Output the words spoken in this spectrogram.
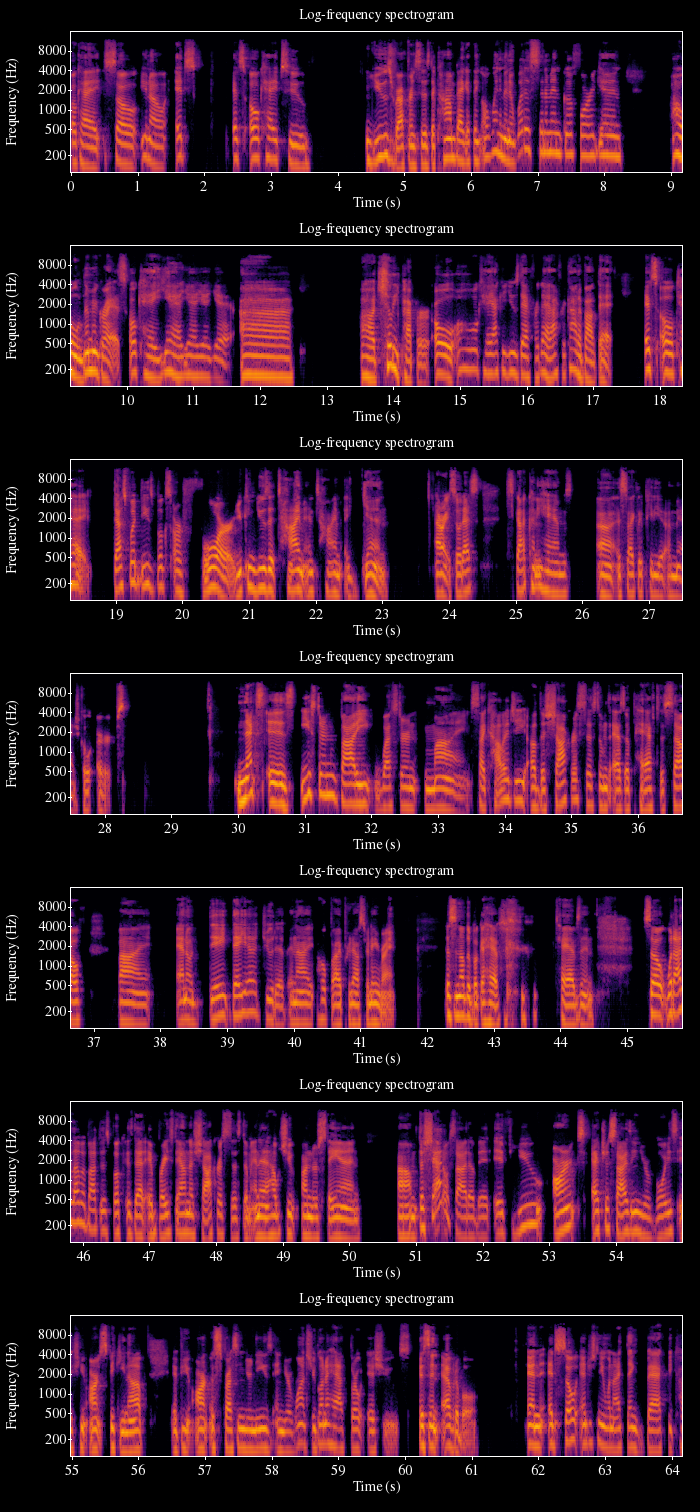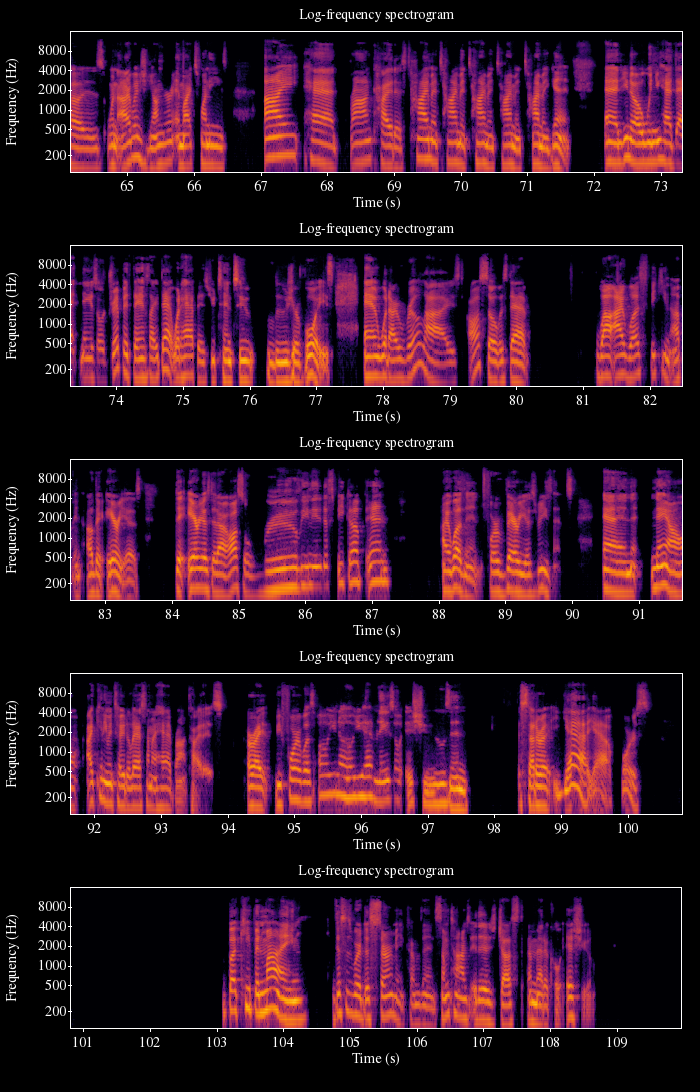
Okay. So, you know, it's, it's okay to use references to come back and think, oh, wait a minute, what is cinnamon good for again? Oh, lemongrass. Okay. Yeah, yeah, yeah, yeah. Uh, uh, chili pepper. Oh, oh, okay. I could use that for that. I forgot about that. It's okay. That's what these books are for. You can use it time and time again. All right, so that's Scott Cunningham's uh, Encyclopedia of Magical Herbs. Next is Eastern Body, Western Mind Psychology of the Chakra Systems as a Path to Self by Anodea Judith, and I hope I pronounced her name right. This is another book I have tabs in. So, what I love about this book is that it breaks down the chakra system and it helps you understand um, the shadow side of it. If you aren't exercising your voice, if you aren't speaking up, if you aren't expressing your needs and your wants, you're going to have throat issues. It's inevitable. And it's so interesting when I think back because when I was younger in my 20s, I had bronchitis time and time and time and time and time again. And, you know, when you have that nasal drip and things like that, what happens? You tend to lose your voice. And what I realized also was that while I was speaking up in other areas, the areas that I also really needed to speak up in, I wasn't for various reasons. And now I can't even tell you the last time I had bronchitis. All right. Before it was, oh, you know, you have nasal issues and etc. Yeah, yeah, of course. But keep in mind, this is where discernment comes in. Sometimes it is just a medical issue.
